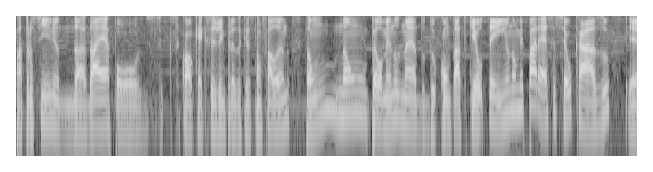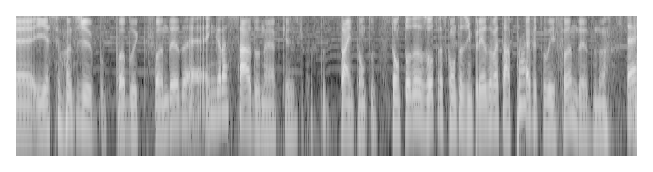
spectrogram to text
patrocínio da, da Apple, ou se, se qualquer que seja a empresa que eles estão falando. Então, não, pelo menos, né, do, do, contato que eu tenho, não me parece ser o caso. É, e esse lance de public funded é, é engraçado, né? Porque, tipo, tá, então, tu, então todas as outras contas de empresa vai estar tá privately funded, né? É.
